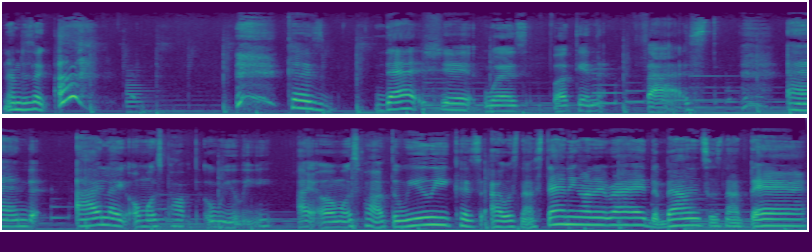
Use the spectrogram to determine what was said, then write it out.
and I'm just like, ah! Because that shit was fucking fast. And I like almost popped a wheelie. I almost popped the wheelie because I was not standing on it right. The balance was not there.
